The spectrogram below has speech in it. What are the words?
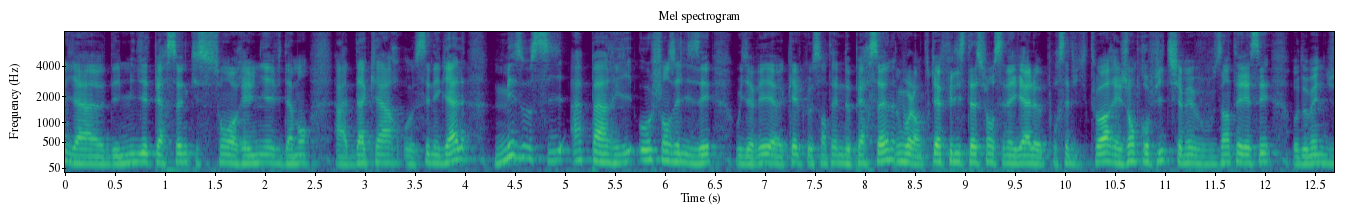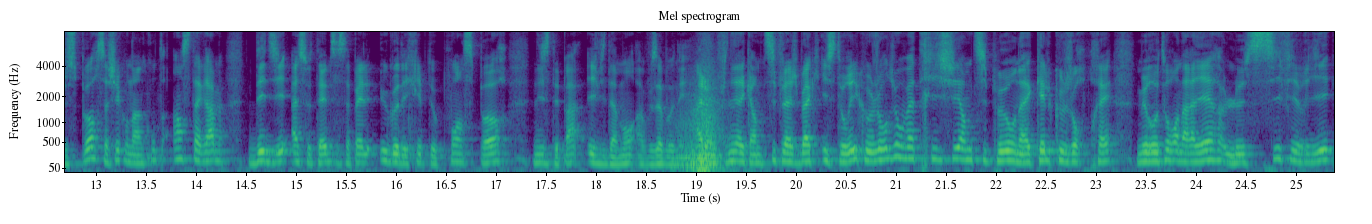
Il y a des milliers de personnes qui se sont réunies évidemment à Dakar au Sénégal, mais aussi à Paris, aux Champs-Élysées, où il y avait euh, quelques centaines de personnes. Donc voilà, en tout cas, félicitations au Sénégal pour cette victoire. Et j'en profite, si jamais vous vous intéressez au domaine du sport, sachez qu'on a un compte Instagram dédié à ce thème. Ça s'appelle hugodécrypte.sport. N'hésitez pas évidemment à vous abonner. Allez, on finit avec un petit flashback historique. Aujourd'hui, on va tricher un petit peu. On a quelques jours près, mais retour en arrière le 6 février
